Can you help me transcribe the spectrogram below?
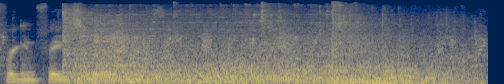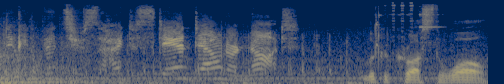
friggin' face here. Are you going to convince your side to stand down or not? Look across the wall.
